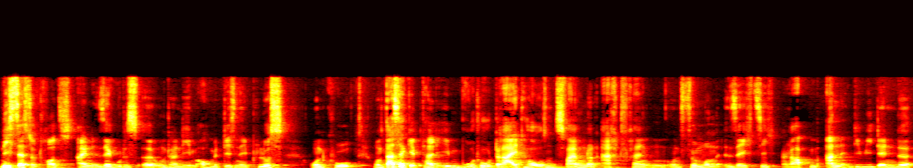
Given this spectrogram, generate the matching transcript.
Nichtsdestotrotz ein sehr gutes äh, Unternehmen, auch mit Disney Plus und Co. Und das ergibt halt eben brutto 3208 Franken und 65 Rappen an Dividende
